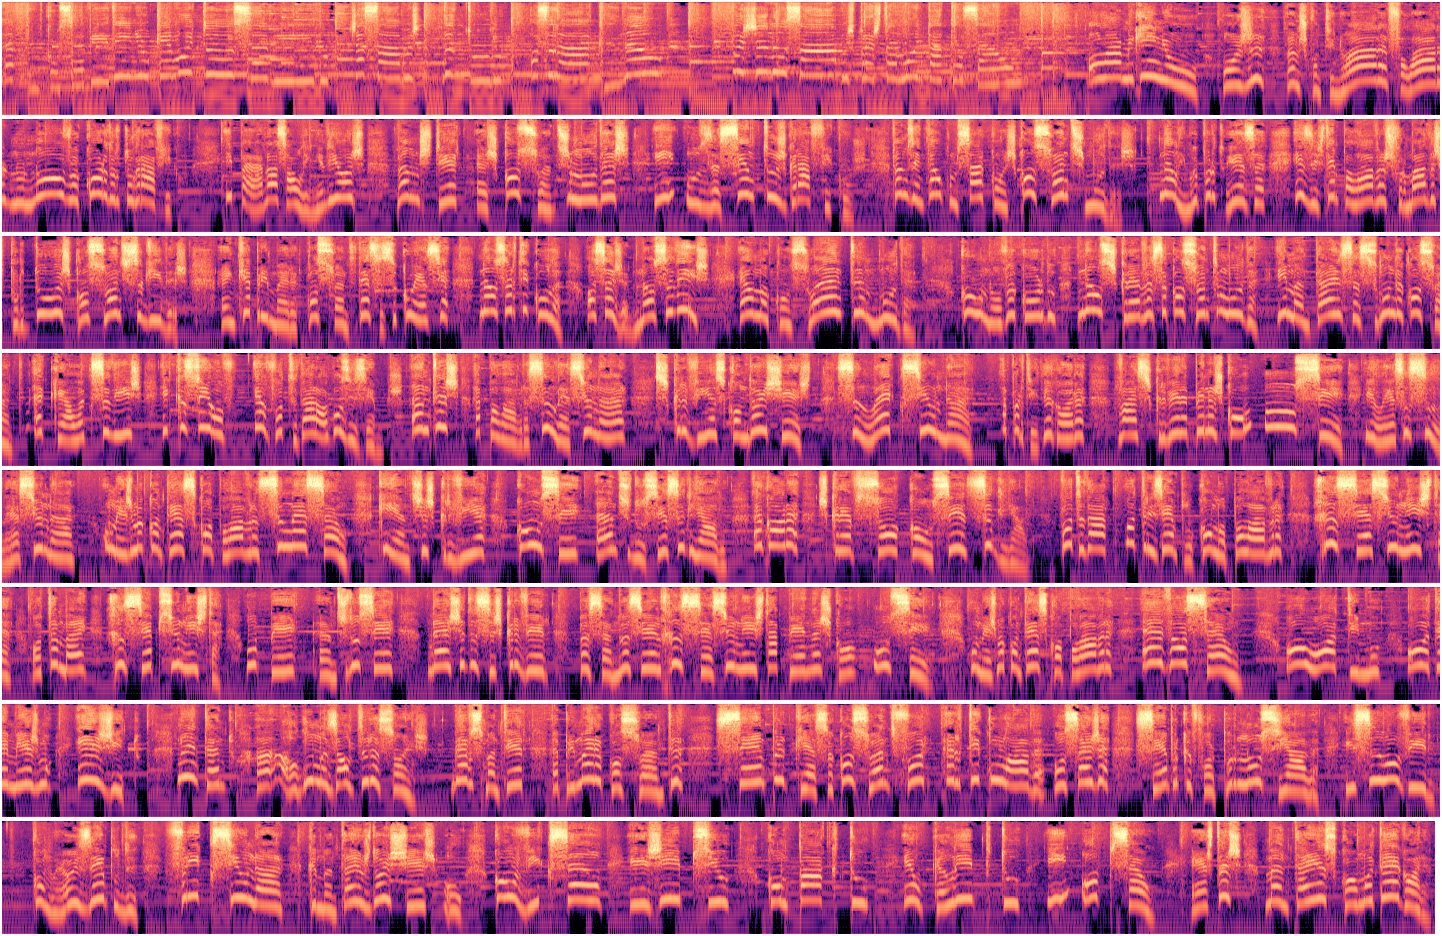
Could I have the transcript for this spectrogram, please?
Hoje vamos continuar a falar no novo acordo ortográfico. E para a nossa aulinha de hoje, vamos ter as consoantes mudas e os acentos gráficos. Vamos então começar com as consoantes mudas. Na língua portuguesa, existem palavras formadas por duas consoantes seguidas, em que a primeira consoante dessa sequência não se articula, ou seja, não se diz. É uma consoante muda. Com o novo acordo, não se escreve essa consoante muda e mantém-se a segunda consoante, aquela que se diz e que se ouve. Eu vou-te dar alguns exemplos. Antes, a palavra selecionar escrevia-se com dois Cs, selecionar. A partir de agora, vai-se escrever apenas com um C e lê-se selecionar. O mesmo acontece com a palavra seleção, que antes escrevia com o C antes do C cedilhado. Agora escreve só com o C cedilhado. Vou-te dar outro exemplo com uma palavra recepcionista ou também recepcionista. O P antes do C deixa de se escrever, passando a ser recepcionista apenas com o C. O mesmo acontece com a palavra adoção, ou ótimo, ou até mesmo Egito. No entanto, há algumas alterações. Deve-se manter a primeira consoante sempre que essa consoante for articulada, ou seja, sempre que for pronunciada e se ouvir. Como é o exemplo de friccionar, que mantém os dois Cs, ou convicção, egípcio, compacto, eucalipto e opção. Estas mantêm-se como até agora.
